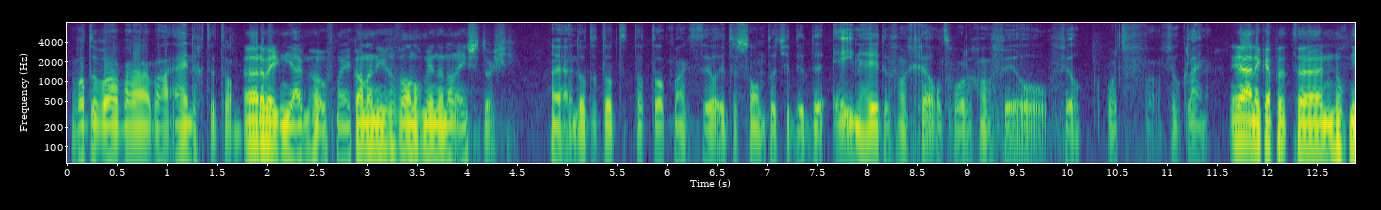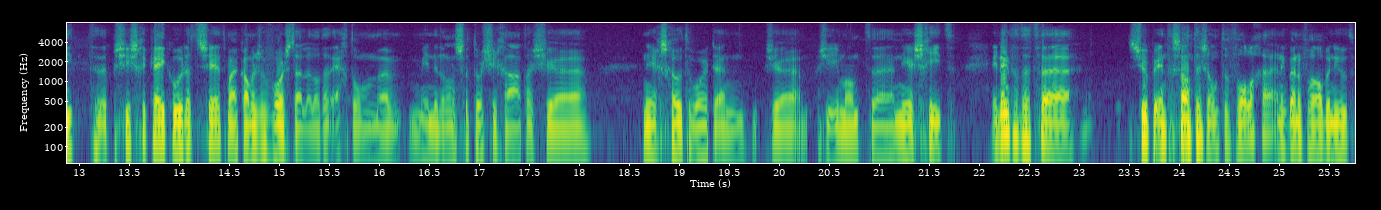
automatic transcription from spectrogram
wat waar, waar, waar eindigt het dan? Eh, dat weet ik niet uit mijn hoofd, maar je kan in ieder geval nog minder dan één Satoshi. Nou ja, dat, dat, dat, dat maakt het heel interessant. Dat je de, de eenheden van geld worden gewoon veel, veel, wordt veel kleiner. Ja, en ik heb het eh, nog niet eh, precies gekeken hoe dat zit, maar ik kan me zo voorstellen dat het echt om eh, minder dan een Satoshi gaat als je neergeschoten wordt en als je, als je iemand neerschiet. Ik denk dat het super interessant is om te volgen en ik ben er vooral benieuwd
